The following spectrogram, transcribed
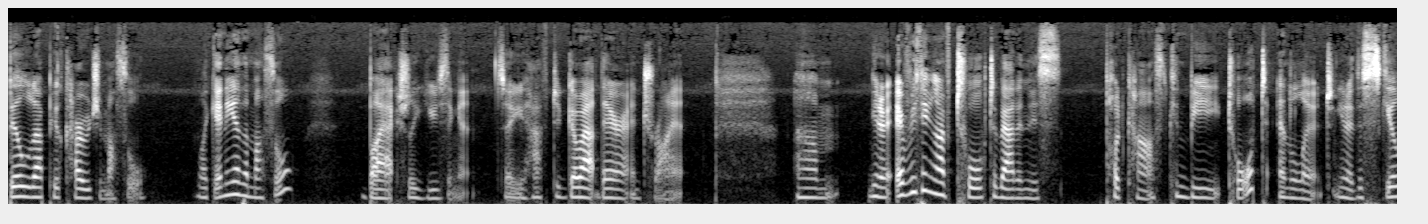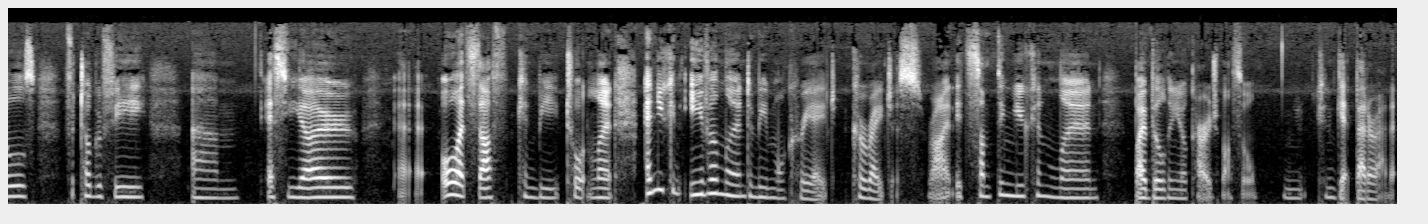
build up your courage muscle, like any other muscle, by actually using it. So you have to go out there and try it. Um, you know, everything I've talked about in this podcast can be taught and learnt. You know, the skills, photography, um, SEO, uh, all that stuff can be taught and learned. And you can even learn to be more create, courageous, right? It's something you can learn by building your courage muscle. You can get better at it.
